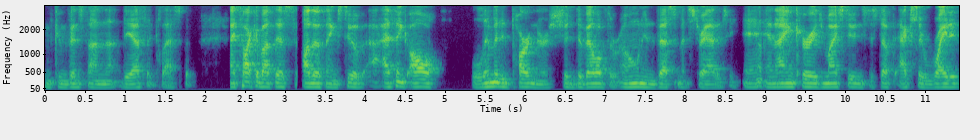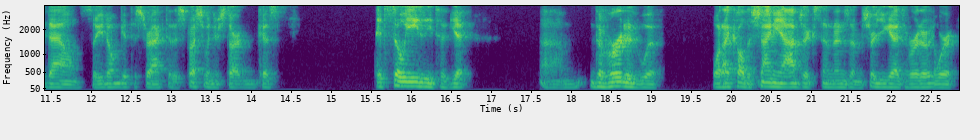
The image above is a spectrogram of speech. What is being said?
am convinced on the, the asset class. But I talk about this, other things too. I think all limited partners should develop their own investment strategy. And, okay. and, I encourage my students and stuff to actually write it down so you don't get distracted, especially when you're starting, because it's so easy to get um, diverted with what I call the shiny object syndromes. I'm sure you guys have heard of it, where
